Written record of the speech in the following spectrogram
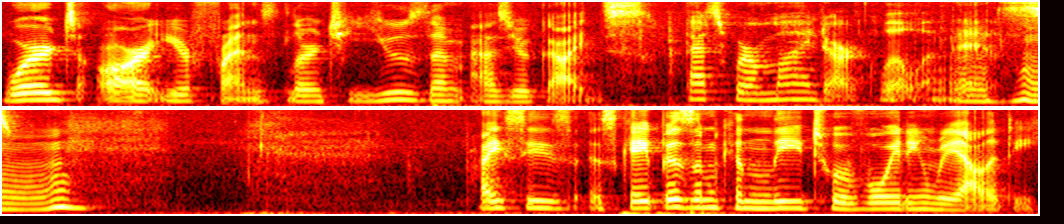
Words are your friends. Learn to use them as your guides. That's where my dark Lilith is. Mm-hmm. Pisces, escapism can lead to avoiding reality.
